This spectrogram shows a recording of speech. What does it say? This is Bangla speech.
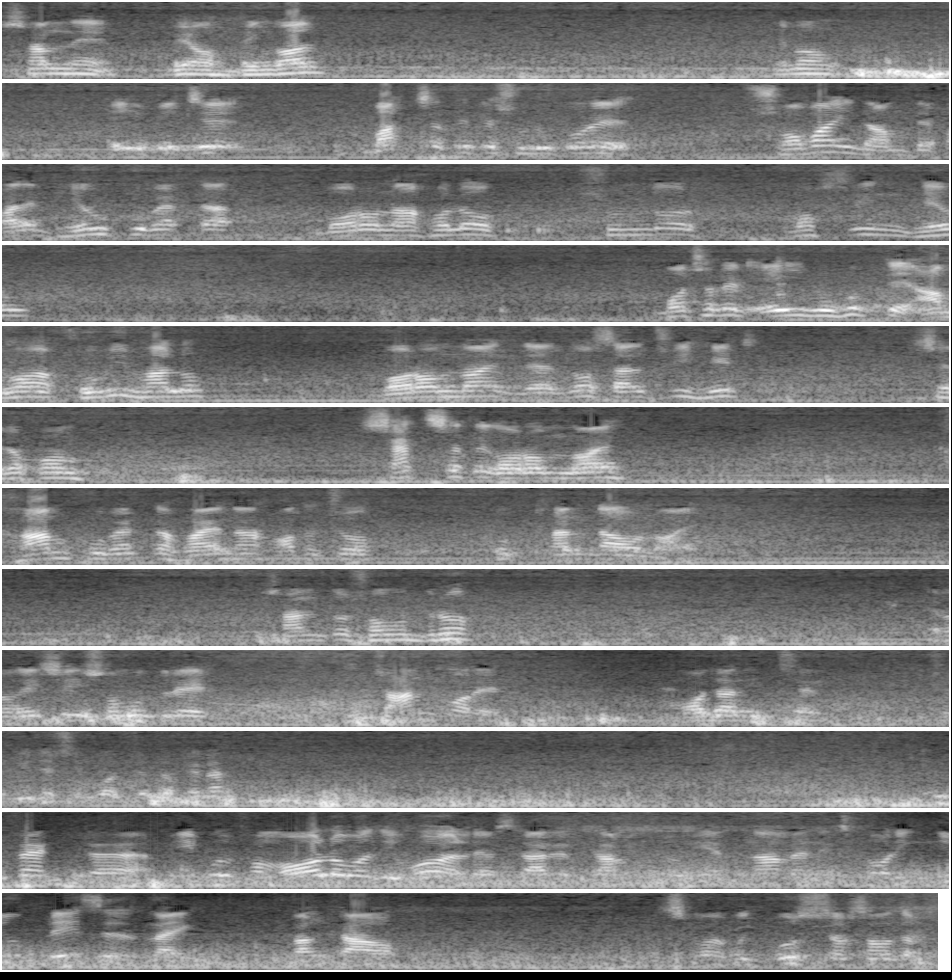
সামনে বে অফ বেঙ্গল এবং এই বিচে বাচ্চা থেকে শুরু করে সবাই নামতে পারে। ঢেউ খুব একটা বড় না হলেও সুন্দর মসৃণ ঢেউ। বছরের এই মুহূর্তে আবহাওয়া খুবই ভালো। গরম নয় নো সালফ্রি হিট সেরকম স্যাঁতস্যাঁতে গরম নয়। ঘাম খুব একটা হয় না, অথচ খুব ঠান্ডাও নয়। শান্ত সমুদ্র এবং এই সেই সমুদ্রে চান করে মজা নিচ্ছেন কিছু বিদেশি পর্যটকেরা। In fact people from all over the world started coming to Vietnam and exploring new places like Bangkao Which, which boasts of some of the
